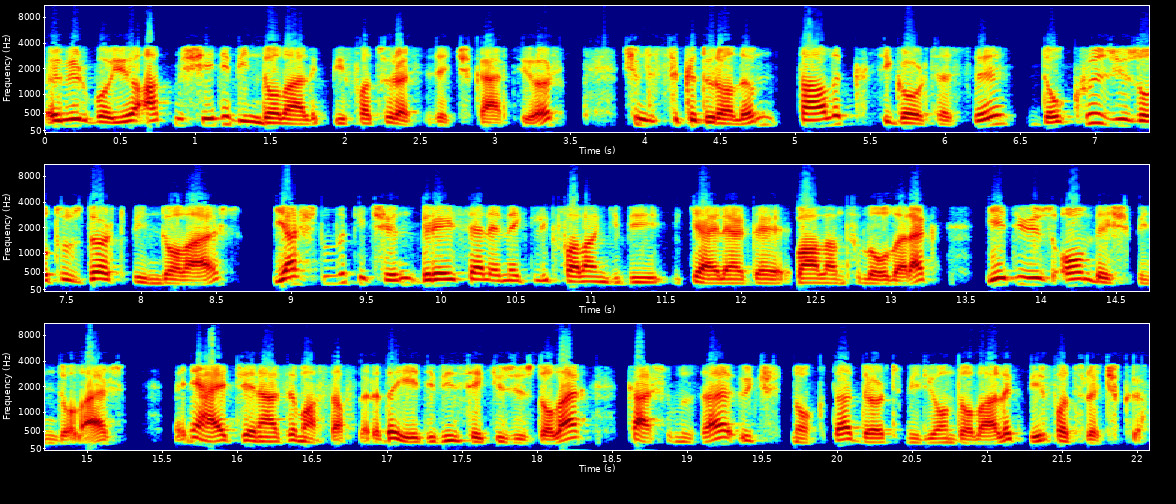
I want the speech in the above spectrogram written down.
Ömür boyu 67 bin dolarlık bir fatura size çıkartıyor. Şimdi sıkı duralım. Sağlık sigortası 934 bin dolar. Yaşlılık için bireysel emeklilik falan gibi hikayelerde bağlantılı olarak 715 bin dolar ve nihayet cenaze masrafları da 7800 dolar karşımıza 3.4 milyon dolarlık bir fatura çıkıyor.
